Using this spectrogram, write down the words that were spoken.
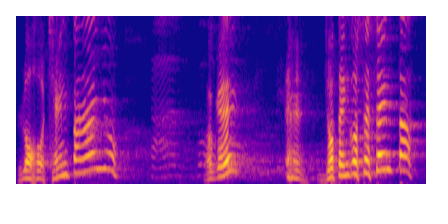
los 80 años. ¿Ok? Yo tengo 60.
